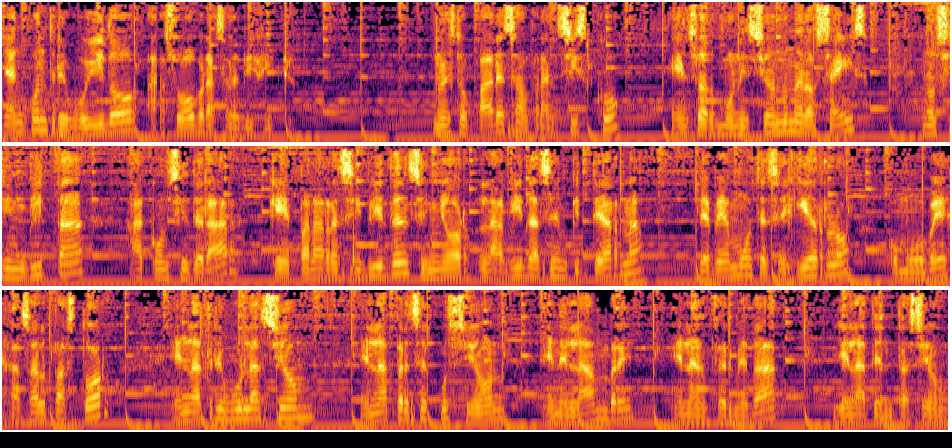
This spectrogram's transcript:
y han contribuido a su obra salvífica. Nuestro Padre San Francisco, en su admonición número 6, nos invita a considerar que para recibir del Señor la vida sempiterna debemos de seguirlo como ovejas al pastor en la tribulación, en la persecución, en el hambre, en la enfermedad y en la tentación.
